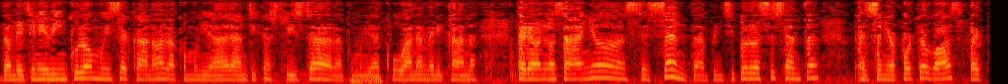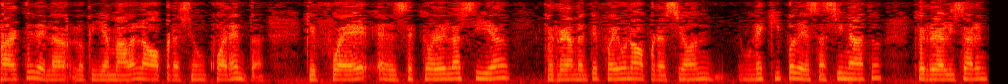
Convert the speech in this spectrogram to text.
donde tiene vínculos muy cercanos a la comunidad anticastrista, a la comunidad cubana-americana. Pero en los años 60, principios de los 60, el señor Porter Goss fue parte de lo que llamaban la Operación 40, que fue el sector de la CIA que realmente fue una operación, un equipo de asesinato que realizaron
